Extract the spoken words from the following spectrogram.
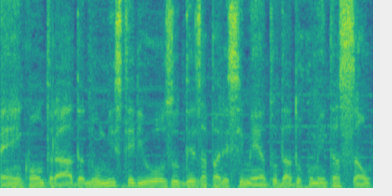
é encontrada no misterioso desaparecimento da documentação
